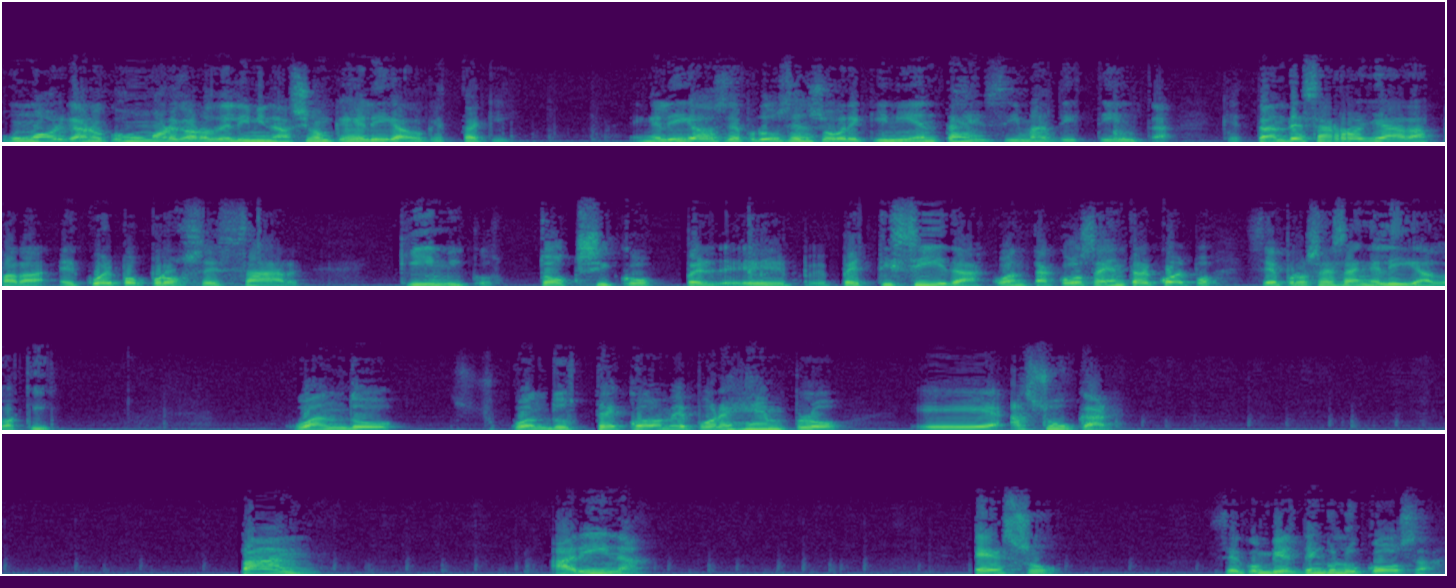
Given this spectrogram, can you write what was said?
un órgano que es un órgano de eliminación, que es el hígado que está aquí. En el hígado se producen sobre 500 enzimas distintas que están desarrolladas para el cuerpo procesar químicos, tóxicos, eh, pesticidas, cuanta cosa entra al cuerpo, se procesa en el hígado aquí. Cuando, cuando usted come, por ejemplo, eh, azúcar, pan, harina. Eso se convierte en glucosa.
